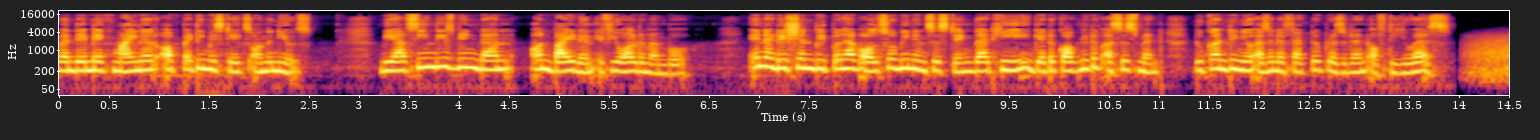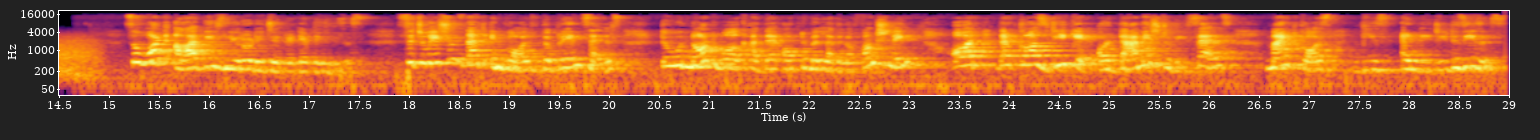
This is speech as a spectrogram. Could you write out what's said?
when they make minor or petty mistakes on the news. We have seen these being done on Biden, if you all remember. In addition, people have also been insisting that he get a cognitive assessment to continue as an effective president of the US. So, what are these neurodegenerative diseases? Situations that involve the brain cells to not work at their optimal level of functioning or that cause decay or damage to these cells might cause these NDG diseases.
